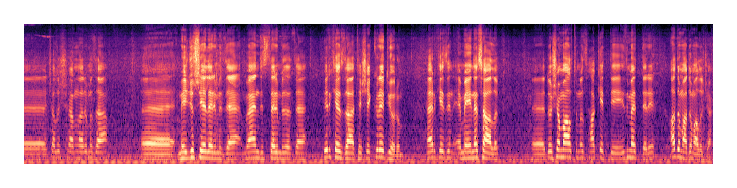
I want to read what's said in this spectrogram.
e, çalışanlarımıza, e, meclis üyelerimize, mühendislerimize bir kez daha teşekkür ediyorum. Herkesin emeğine sağlık. E, döşeme altımız hak ettiği hizmetleri adım adım alacak.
